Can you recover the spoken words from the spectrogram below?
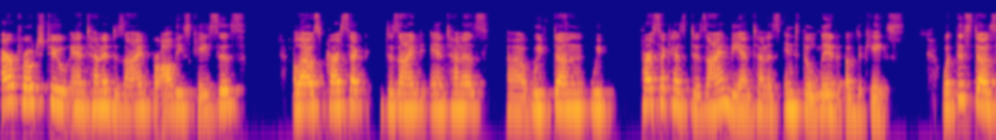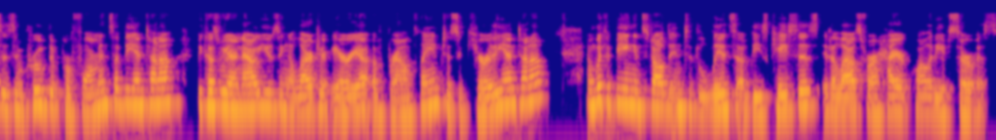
our approach to antenna design for all these cases allows Parsec designed antennas. Uh, we've done, we've, Parsec has designed the antennas into the lid of the case. What this does is improve the performance of the antenna because we are now using a larger area of ground plane to secure the antenna. And with it being installed into the lids of these cases, it allows for a higher quality of service,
